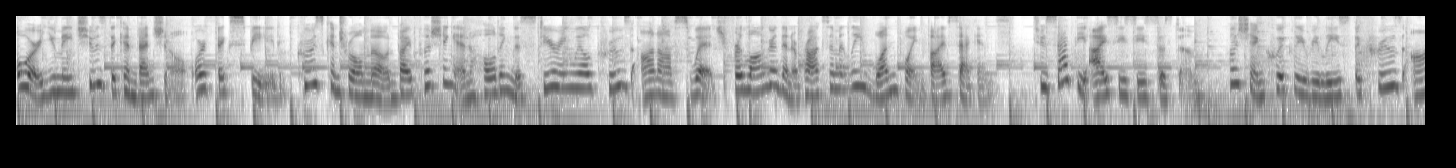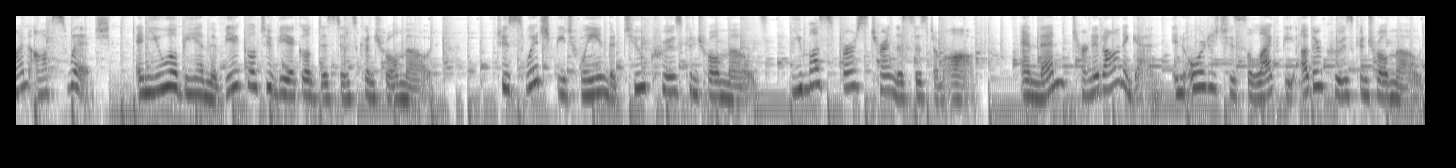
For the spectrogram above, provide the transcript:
Or you may choose the conventional or fixed speed cruise control mode by pushing and holding the steering wheel cruise on-off switch for longer than approximately 1.5 seconds. To set the ICC system, push and quickly release the cruise on-off switch, and you will be in the vehicle-to-vehicle -vehicle distance control mode. To switch between the two cruise control modes, you must first turn the system off and then turn it on again in order to select the other cruise control mode.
